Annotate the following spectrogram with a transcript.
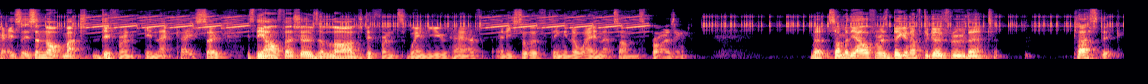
Okay, it's, it's not much different in that case. So it's the alpha shows a large difference when you have any sort of thing in the way, and that's unsurprising. But some of the alpha is big enough to go through that plastic.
